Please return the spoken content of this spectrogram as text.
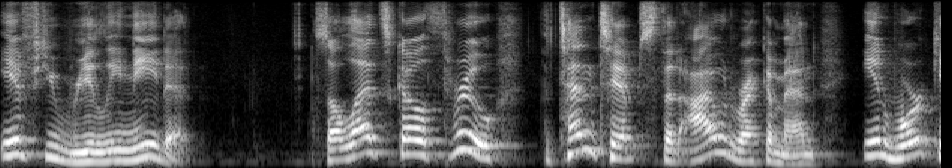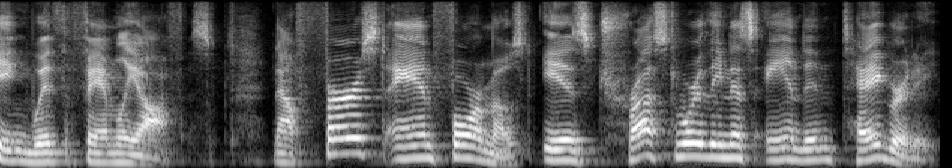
if you really need it. So let's go through the 10 tips that I would recommend in working with family office. Now, first and foremost is trustworthiness and integrity.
